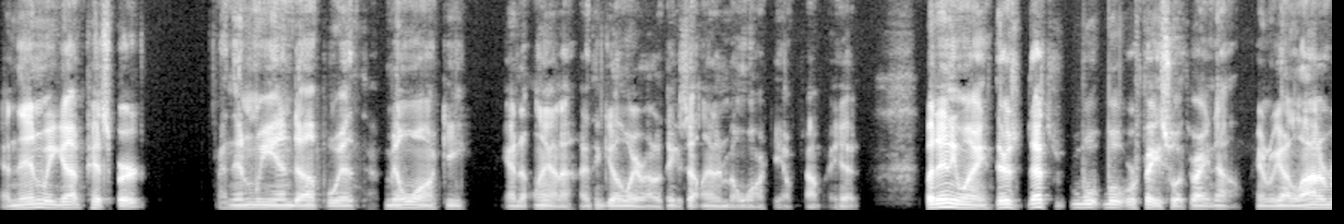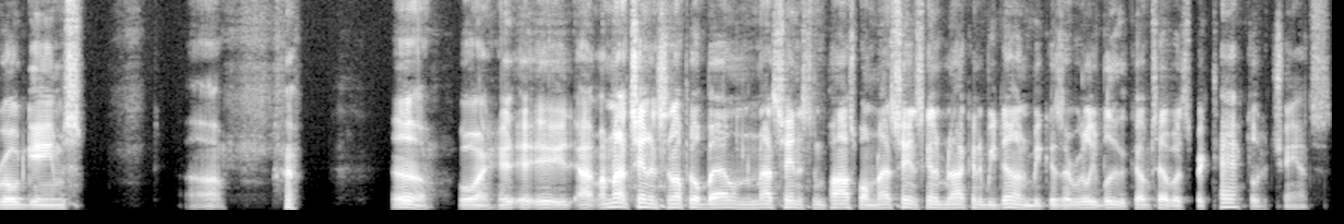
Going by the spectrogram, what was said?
and then we got Pittsburgh, and then we end up with Milwaukee and Atlanta. I think the other way around. I think it's Atlanta and Milwaukee off the top of my head. But anyway, there's that's what, we're faced with right now, and we got a lot of road games. Uh, oh boy, it, it, it, I'm not saying it's an uphill battle, and I'm not saying it's impossible. I'm not saying it's going to not going to be done because I really believe the Cubs have a spectacular chance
